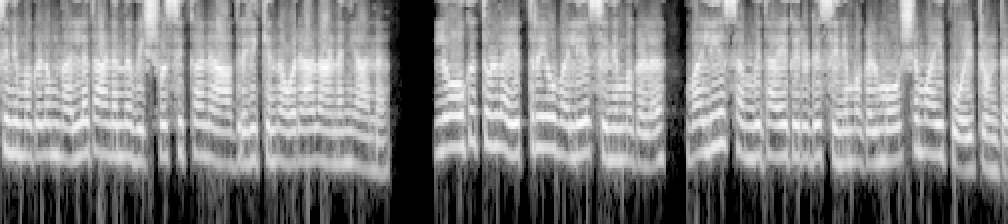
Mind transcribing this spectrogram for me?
സിനിമകളും നല്ലതാണെന്ന് വിശ്വസിക്കാൻ ആഗ്രഹിക്കുന്ന ഒരാളാണ് ഞാൻ ലോകത്തുള്ള എത്രയോ വലിയ സിനിമകൾ വലിയ സംവിധായകരുടെ സിനിമകൾ മോശമായി പോയിട്ടുണ്ട്.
